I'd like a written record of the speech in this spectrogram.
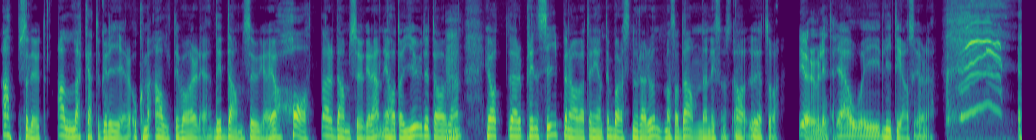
absolut, alla kategorier och kommer alltid vara det. Det är dammsugare. Jag hatar dammsugaren. Jag hatar ljudet av Mm. den. Jag hatar principen av att den egentligen bara snurrar runt massa damm. Den liksom, ja, du vet så. Det gör den väl inte? Ja, och i, lite grann så gör det.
